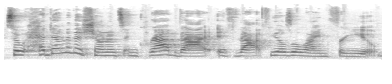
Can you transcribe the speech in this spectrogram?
So head down to the show notes and grab that if that feels aligned for you.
